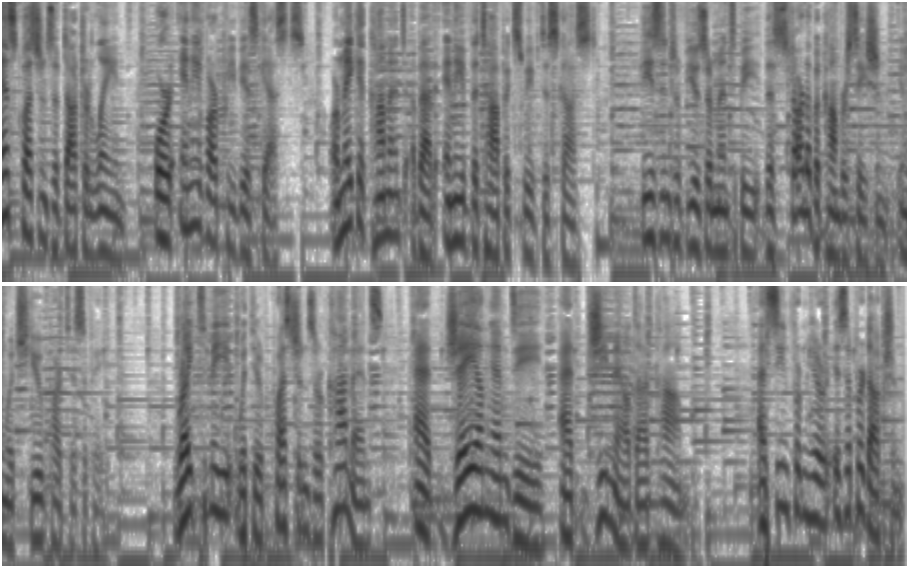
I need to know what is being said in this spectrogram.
Ask questions of Dr. Lane or any of our previous guests, or make a comment about any of the topics we've discussed. These interviews are meant to be the start of a conversation in which you participate. Write to me with your questions or comments at jyoungmd at gmail.com. As Seen From Here is a production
